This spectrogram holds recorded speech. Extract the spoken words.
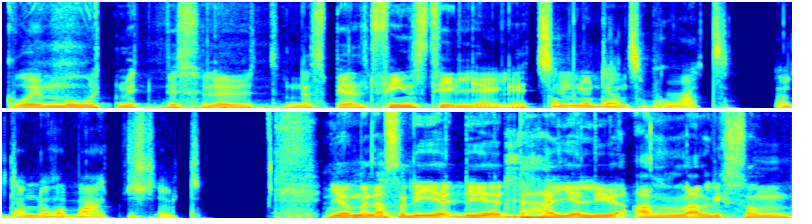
gå emot mitt beslut när spelet finns tillgängligt. Som du inte ens har provat. Utan du har bara ett beslut. Ja men alltså det, det, det här gäller ju alla liksom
